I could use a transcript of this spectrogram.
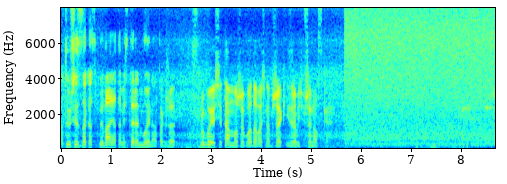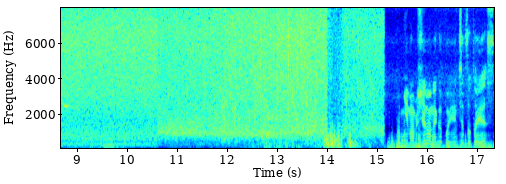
A tu już jest zakaz pływania, tam jest teren młyna, także spróbuję się tam może władować na brzeg i zrobić przenoskę. Nie mam zielonego pojęcia co to jest.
